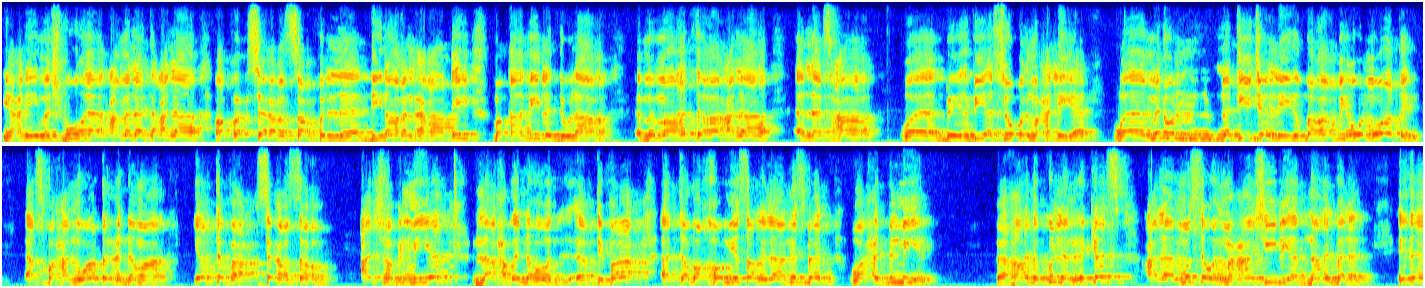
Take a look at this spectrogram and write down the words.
يعني مشبوهة عملت على رفع سعر الصرف الدينار العراقي مقابل الدولار مما أثر على الأسعار وبالسوق المحلية. ومنه النتيجة اللي ظهر به هو المواطن. أصبح المواطن عندما يرتفع سعر الصرف 10% لاحظ إنه ارتفاع التضخم يصل إلى نسبة 1% فهذا كله انعكس على المستوى المعاشي لأبناء البلد، اذا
